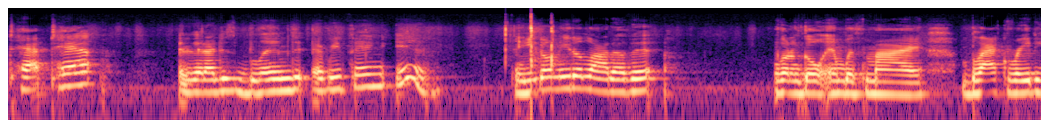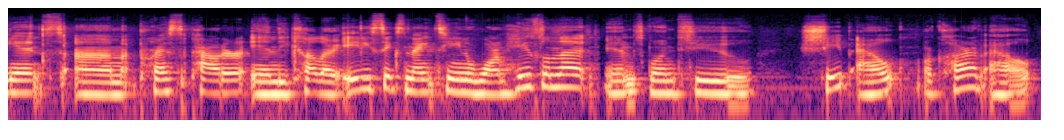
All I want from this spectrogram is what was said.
tap, tap, and then I just blend everything in. And you don't need a lot of it. I'm gonna go in with my Black Radiance um, pressed powder in the color 8619 Warm Hazelnut. And I'm just going to shape out or carve out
